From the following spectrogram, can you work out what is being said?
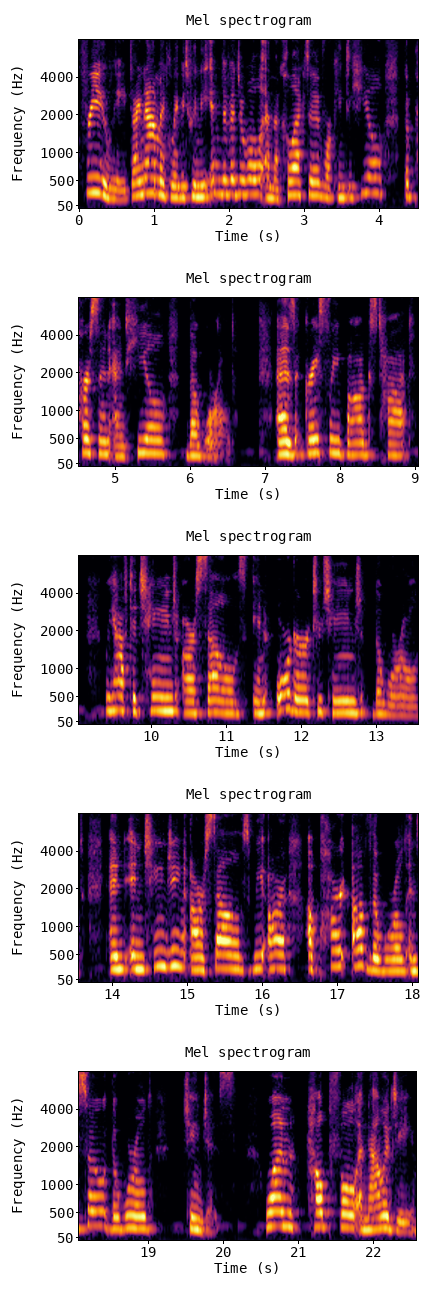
freely, dynamically between the individual and the collective, working to heal the person and heal the world. As Grace Lee Boggs taught, we have to change ourselves in order to change the world. And in changing ourselves, we are a part of the world, and so the world changes. One helpful analogy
